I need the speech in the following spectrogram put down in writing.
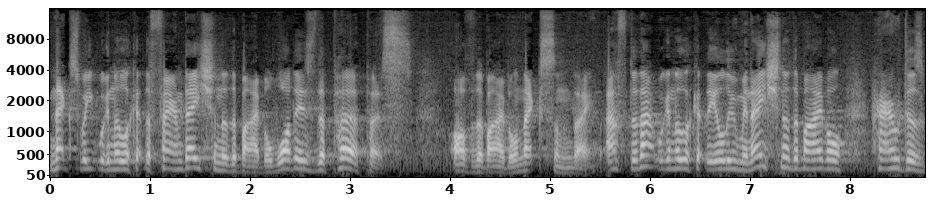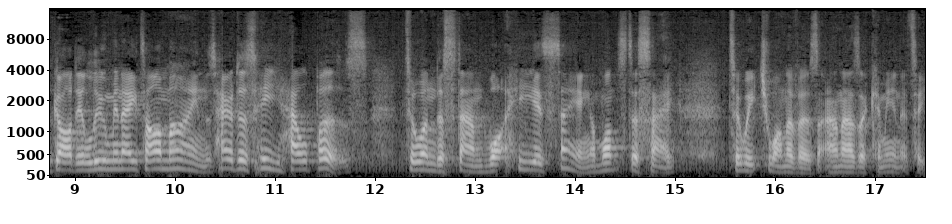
Next week, we're going to look at the foundation of the Bible. What is the purpose of the Bible next Sunday. After that, we're going to look at the illumination of the Bible. How does God illuminate our minds? How does He help us to understand what He is saying and wants to say to each one of us and as a community?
